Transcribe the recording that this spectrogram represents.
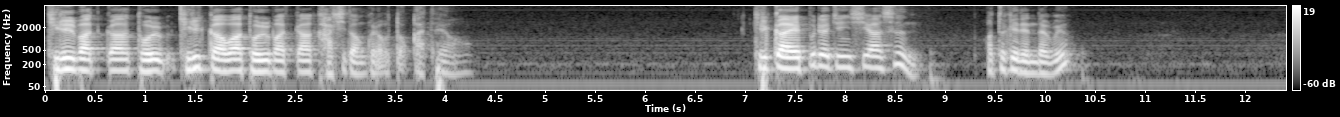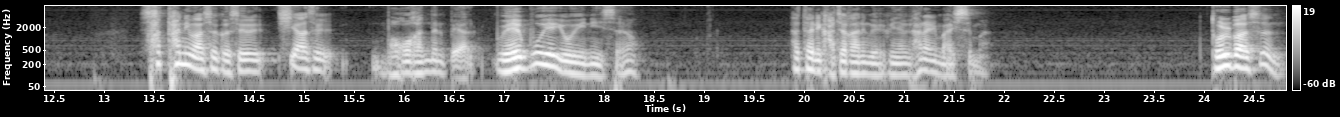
길밭과 돌 길가와 돌밭과 가시덩굴하고 똑같아요. 길가에 뿌려진 씨앗은 어떻게 된다고요? 사탄이 와서 그것을 씨앗을 먹어간다는 빼 외부의 요인이 있어요. 사탄이 가져가는 거예요. 그냥 하나님 말씀을. 돌밭은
